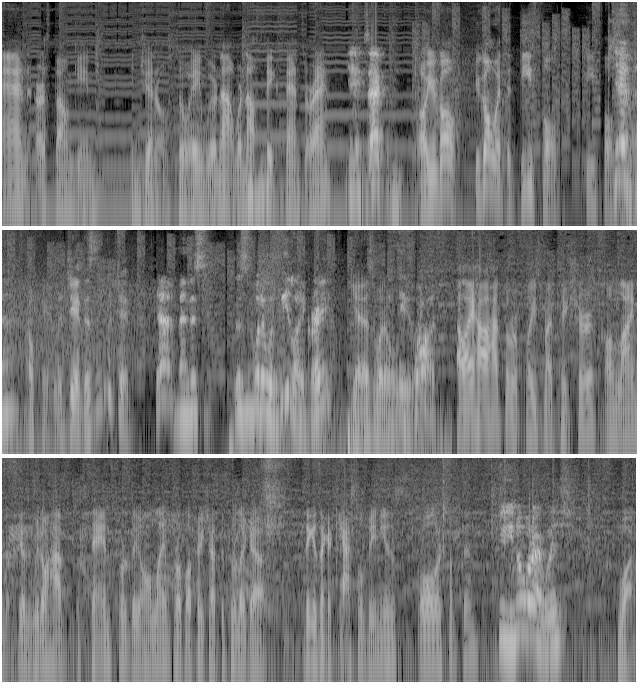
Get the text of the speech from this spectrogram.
and Earthbound games in general. So hey, we're not we're not fake fans, all right? Yeah, exactly. Oh, you're going you're going with the default default. Yeah, man. Okay, legit. This is legit. Yeah, man. This this is what it would be like, right? Yeah, that's what it will They be like. I like how I had to replace my picture online because we don't have Sans for the online profile picture. I have to put like a, I think it's like a Castlevania skull or something. Dude, you know what I wish? What?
